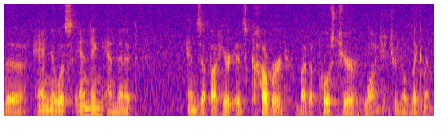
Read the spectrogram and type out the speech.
the annulus ending, and then it ends up out here. It's covered by the posterior longitudinal ligament.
